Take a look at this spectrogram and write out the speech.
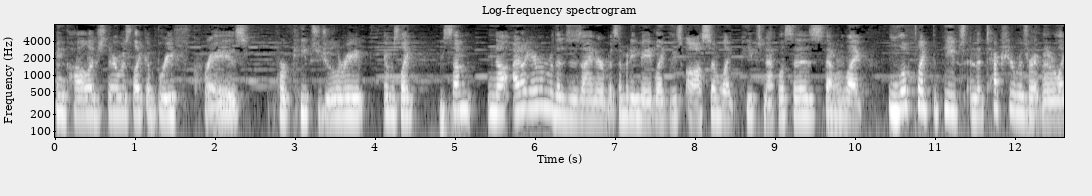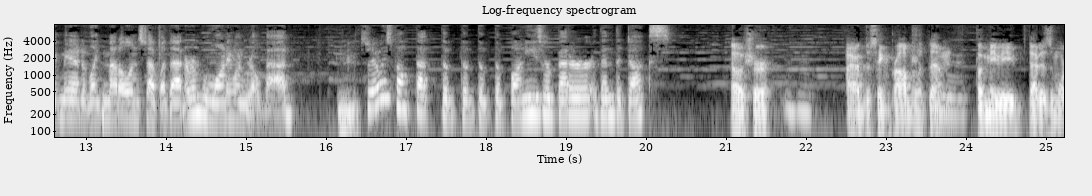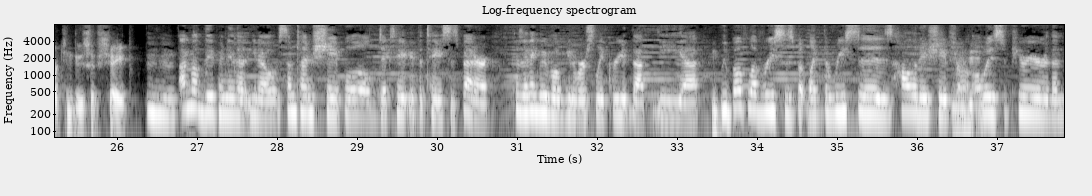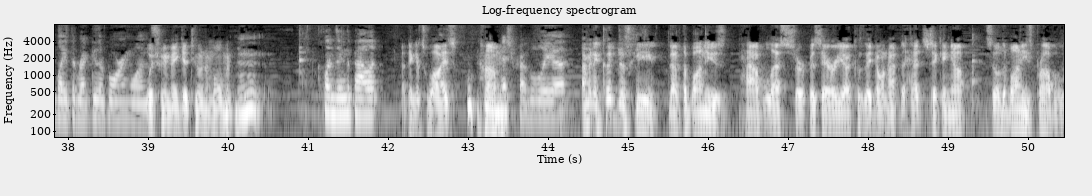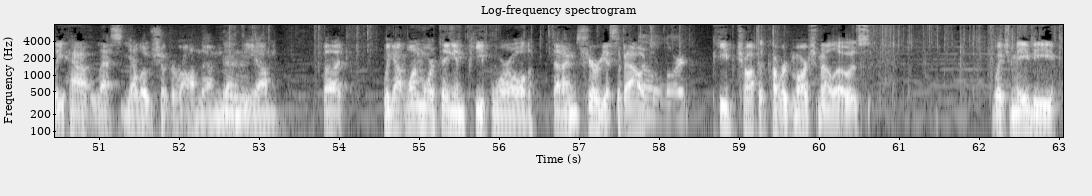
in college there was like a brief craze for peeps jewelry it was like some not i don't even remember the designer but somebody made like these awesome like peeps necklaces that were like looked like the peeps and the texture was right but they were like made out of like metal and stuff like that and i remember wanting one real bad so i always felt that the, the the the bunnies were better than the ducks Oh, sure. Mm-hmm. I have the same problem with them, but maybe that is a more conducive shape. i'm of the opinion that you know sometimes shape will dictate if the taste is better because I think we both universally agreed that the uh, we both love Reese's, but like the Reese's holiday shapes are always superior than like the regular boring ones. which we may get to in a moment. Mm. Cleansing the palate. I think it's wise. Um, I probably uh I mean, it could just be that the bunnies have less surface area because they don't have the head sticking up. So the bunnies probably have less yellow sugar on them than the um. But we got one more thing in Peep World that I'm curious about. oh lord. Peep chocolate covered marshmallows, which maybe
